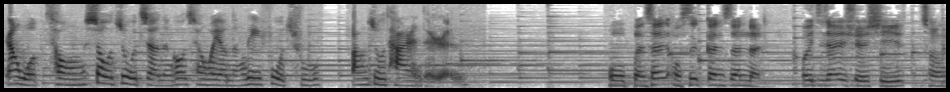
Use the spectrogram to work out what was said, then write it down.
让我从受助者能够成为有能力付出、帮助他人的人。我本身我是根生人，我一直在学习从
